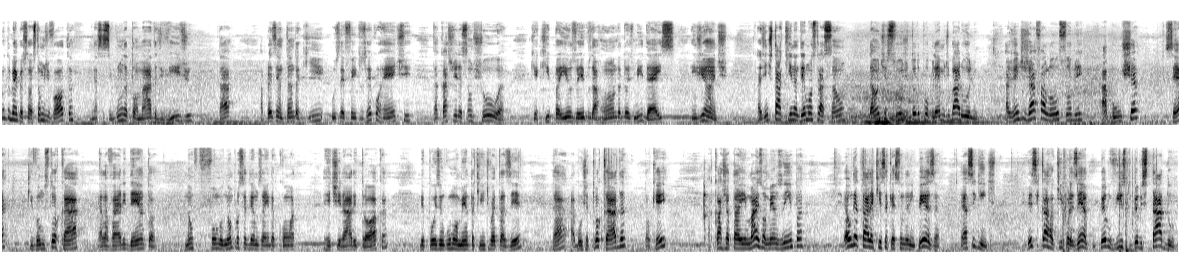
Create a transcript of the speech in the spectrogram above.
Muito bem pessoal, estamos de volta nessa segunda tomada de vídeo, tá? Apresentando aqui os defeitos recorrentes da caixa de direção Showa, que equipa aí os veículos da Honda 2010 em diante. A gente está aqui na demonstração da onde surge todo o problema de barulho. A gente já falou sobre a bucha, certo? Que vamos trocar, ela vai ali dentro, ó. Não fomos, não procedemos ainda com a retirada e troca. Depois, em algum momento aqui, a gente vai trazer, tá? A bucha trocada, tá ok? A caixa já está aí mais ou menos limpa. É um detalhe aqui, essa questão da limpeza, é a seguinte. Esse carro aqui, por exemplo, pelo visto, pelo estado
